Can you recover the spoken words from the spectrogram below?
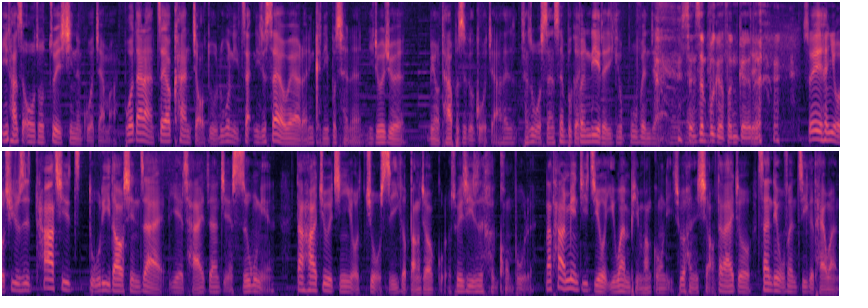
因为它是欧洲最新的国家嘛。不过当然这要看角度，如果你在你是塞尔维亚人，你肯定不承认，你就会觉得。没有，它不是个国家，它是它是我神圣不可分裂的一个部分，这样 神圣不可分割的。所以很有趣，就是它其实独立到现在也才这样减十五年，但它就已经有九十一个邦交国了，所以其实很恐怖的。那它的面积只有一万平方公里，就很小，大概就三点五分之一个台湾。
